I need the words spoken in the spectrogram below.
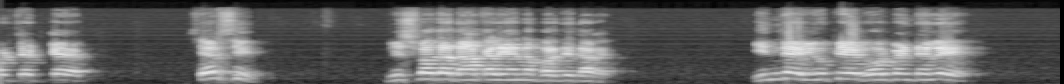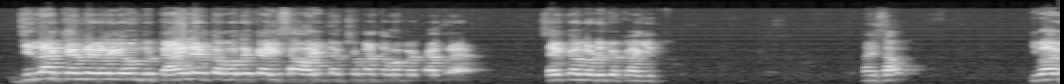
ಬಡ್ಜೆಟ್ಗೆ ಸೇರಿಸಿ ವಿಶ್ವದ ದಾಖಲೆಯನ್ನು ಬರೆದಿದ್ದಾರೆ. ಹಿಂದೆ ಯು ಪಿ ಎ ಗೌರ್ಮೆಂಟ್ನಲ್ಲಿ ಜಿಲ್ಲಾ ಕೇಂದ್ರಗಳಿಗೆ ಒಂದು ಟಾಯ್ಲೆಟ್ ತಗೋದಕ್ಕೆ ಐದು ಸಾವಿರ, ಐದು ಲಕ್ಷ ರೂಪಾಯಿ ತಗೋಬೇಕಾದ್ರೆ ಸೈಕಲ್ ಹೊಡಿಬೇಕಾಗಿತ್ತು. ಆಯ್ತಾ ಇವಾಗ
